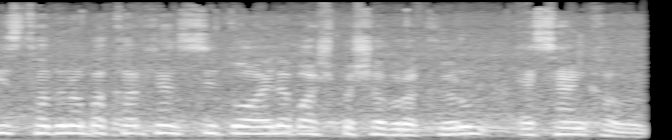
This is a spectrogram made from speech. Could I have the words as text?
Biz tadına bakarken sizi doğayla baş başa bırakıyorum. Esen kalın.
